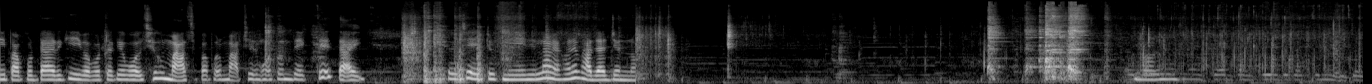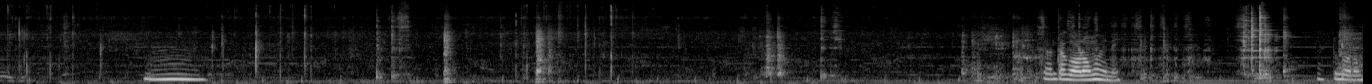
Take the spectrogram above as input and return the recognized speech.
এই পাঁপড়টা আর কি, এই পাঁপড়টাকে বলছে, মাছ পাঁপড় মাছের মতন দেখতে। তাই বলছে এইটুক নিয়ে নিলাম এখানে ভাজার জন্য। চালটা গরম হয়নি। একটু গরম।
